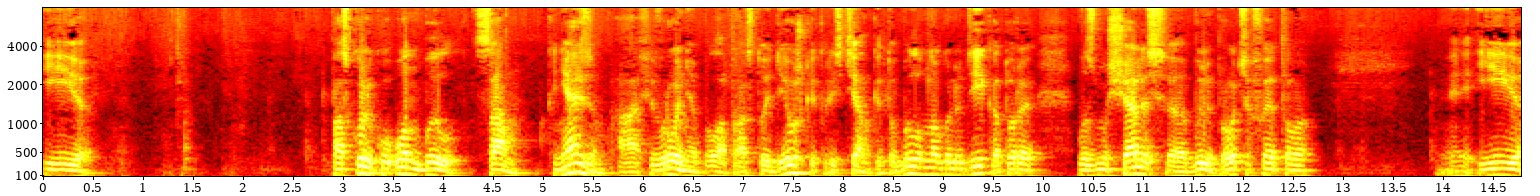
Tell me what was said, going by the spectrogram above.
и поскольку он был сам князем, а Феврония была простой девушкой, крестьянкой, то было много людей, которые возмущались, э, были против этого. И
